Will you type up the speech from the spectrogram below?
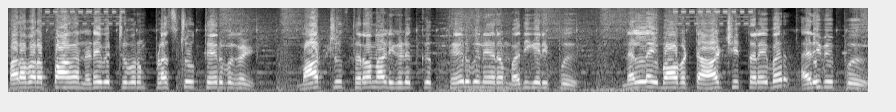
பரபரப்பாக நடைபெற்று வரும் பிளஸ் டூ தேர்வுகள் மாற்றுத்திறனாளிகளுக்கு தேர்வு நேரம் அதிகரிப்பு. நெல்லை மாவட்ட ஆட்சித்தலைவர் அறிவிப்பு.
